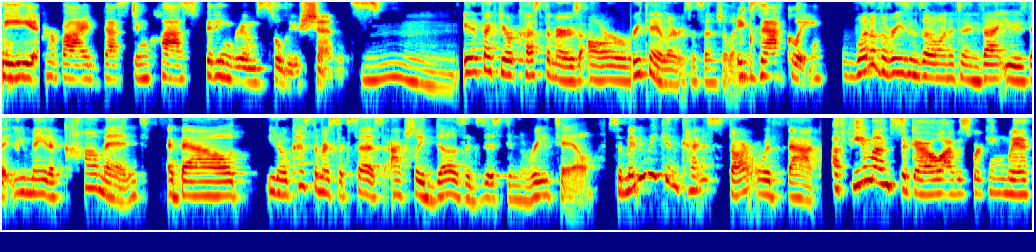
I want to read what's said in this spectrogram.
We provide best in class fitting room solutions. Mm. In effect, your customers are retailers, essentially. Exactly. One of the reasons I wanted to invite you is that you made a comment about you know, customer success actually does exist in retail. So maybe we can kind of start with that. A few months ago, I was working with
